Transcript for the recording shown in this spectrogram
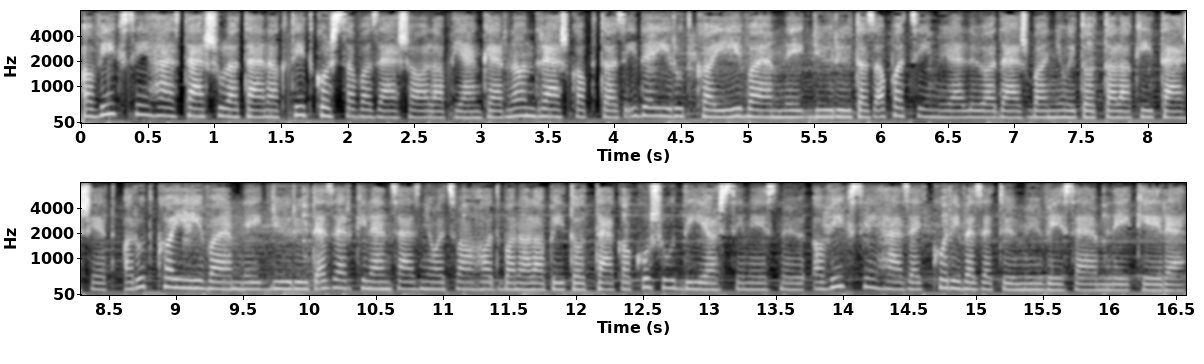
A Víg Színház társulatának titkos szavazása alapján Kern András kapta az idei Rutkai Éva emlékgyűrűt az APA című előadásban nyújtott alakításért. A Rutkai Éva emlékgyűrűt 1986-ban alapították a Kossuth Díjas színésznő, a Víg Színház egykori vezető művésze emlékére.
